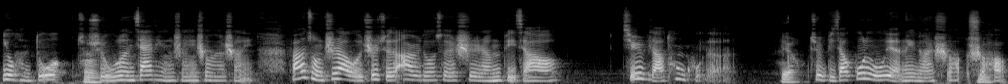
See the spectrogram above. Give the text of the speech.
又很多，就是无论家庭的声音、社会的声音，反正总之啊，我是觉得二十多岁是人比较，其实比较痛苦的，呀，就比较孤立无援的一段时候时候。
